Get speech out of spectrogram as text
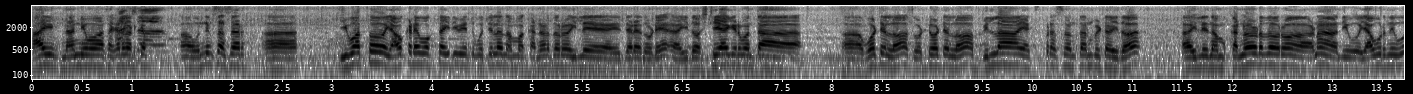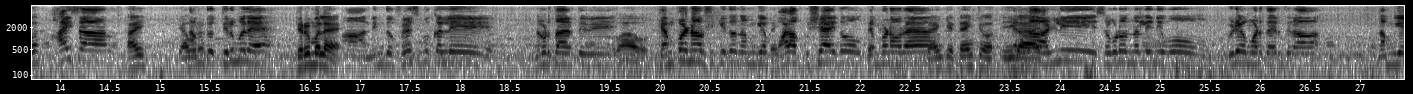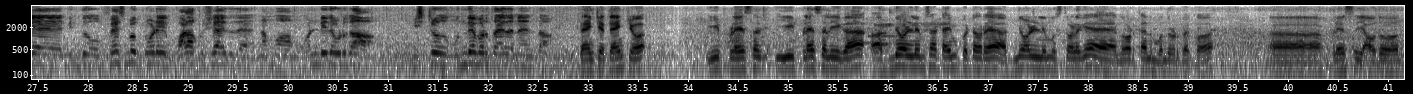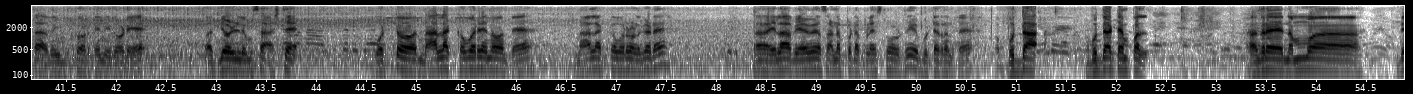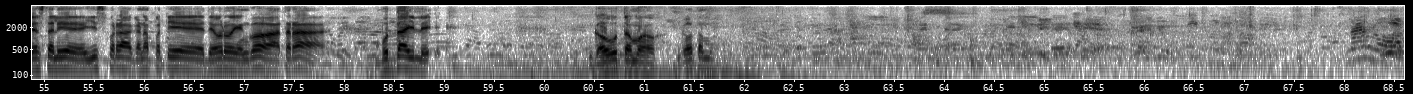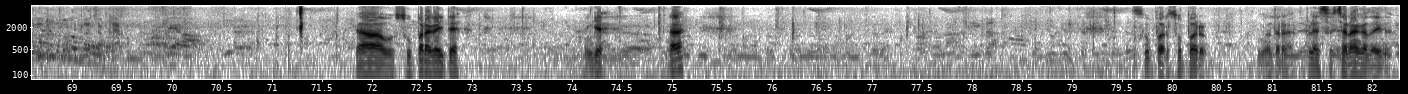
Hi ನಾನು ನಿಮ್ಮ second. ಒಂದು ನಿಮಿಷ ಸರ್. ಇವತ್ತು ಯಾವ ಕಡೆ ಹೋಗ್ತಾ ಇದ್ದೀವಿ ಅಂತ ಗೊತ್ತಿಲ್ಲ. ನಮ್ಮ ಕನ್ನಡದವರು ಇಲ್ಲೇ ಇದ್ದಾರೆ ನೋಡಿ. ಇದು ಸ್ಟೇ ಆಗಿರುವಂಥ ಹೋಟೆಲು ದೊಡ್ಡ ಹೋಟೆಲು ಬಿಲ್ಲಾ ಎಕ್ಸ್ಪ್ರೆಸ್ ಅಂತ ಅಂದ್ಬಿಟ್ಟು ಇದು. ಇಲ್ಲಿ ನಮ್ಮ ಕನ್ನಡದವರು ಅಣ್ಣ ನೀವು ಯಾವ್ರು ನೀವು? ಹಾಯ್ ಸರ್ ಹಾಯ್ ಯಾವ್ದು ತಿರುಮಲೆ. ತಿರುಮಲೆ. ನಿಮ್ದು ಫೇಸ್ಬುಕ್ ಅಲ್ಲಿ ನೋಡ್ತಾ ಇರ್ತೀವಿ. ಕೆಂಪಣ್ಣ ಅವ್ರು ಸಿಕ್ಕಿದ್ದು ನಮ್ಗೆ ಬಹಳ ಖುಷಿ ಆಯ್ತು ಕೆಂಪಣ್ಣ ಅವರೇ ಥ್ಯಾಂಕ್ ಯು ಥ್ಯಾಂಕ್ ಯು ಈಗ ಹಳ್ಳಿ ಸೊಗಡೂರಿನಲ್ಲಿ ನೀವು ವಿಡಿಯೋ ಮಾಡ್ತಾ ಇರ್ತೀರಾ? ನಮ್ಗೆ ನಿಮ್ಮದು ಫೇಸ್ಬುಕ್ ನೋಡಿ ಭಾಳ ಖುಷಿ ಆಯ್ತದೆ. ನಮ್ಮ ಮಂಡಿದ ಹುಡುಗ ಇಷ್ಟು ಮುಂದೆ ಬರ್ತಾ ಇದ್ದಾನೆ ಅಂತ. ಥ್ಯಾಂಕ್ ಯು ಥ್ಯಾಂಕ್ ಯು ಈ ಪ್ಲೇಸ್ ಈ ಪ್ಲೇಸಲ್ಲಿ ಈಗ ಹದಿನೇಳು ನಿಮಿಷ ಟೈಮ್ ಕೊಟ್ಟವ್ರೆ, ಹದಿನೇಳು ನಿಮಿಷದೊಳಗೆ ನೋಡ್ಕೊಂಡು ಬಂದ್ಬಿಡ್ಬೇಕು. ಪ್ಲೇಸ್ ಯಾವುದು ಅಂತ ಅದು ಹಿಂಗೆ ತೋರ್ತೀನಿ ನೋಡಿ. ಹದಿನೇಳು ನಿಮಿಷ ಅಷ್ಟೇ. ಒಟ್ಟು ನಾಲ್ಕು ಕವರ್ ಏನೋ ಅಂತೆ. ನಾಲ್ಕು ಕವರ್ ಒಳಗಡೆ ಎಲ್ಲ ಯಾವ್ಯಾವ ಸಣ್ಣ ಪುಟ್ಟ ಪ್ಲೇಸ್ ನೋಡಿ ಬಿಟ್ಟರಂತೆ. ಬುದ್ಧ ಬುದ್ಧ ಟೆಂಪಲ್ ಅಂದರೆ ನಮ್ಮ ದೇಶದಲ್ಲಿ ಈಶ್ವರ ಗಣಪತಿ ದೇವರು ಹೆಂಗೋ ಆ ಥರ ಬುದ್ಧ ಇಲ್ಲಿ. ಗೌತಮ. ಗೌತಮ. ಯಾವ ಸೂಪರ್ ಆಗೈತೆ. ಹಂಗೆ ಹಾಂ? ಸೂಪರ್ ಸೂಪರು ಒಂಥರ ಪ್ಲೇಸ್ ಚೆನ್ನಾಗದ ಇದು.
